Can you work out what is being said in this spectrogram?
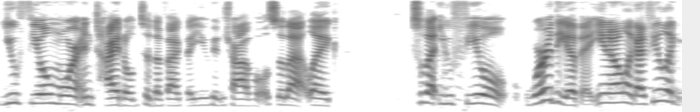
you feel more entitled to the fact that you can travel so that like so that you feel worthy of it. You know, like I feel like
